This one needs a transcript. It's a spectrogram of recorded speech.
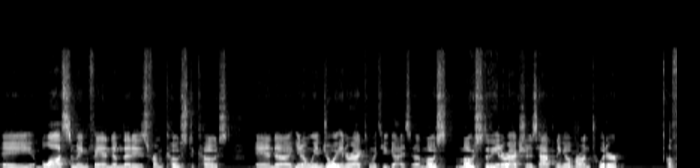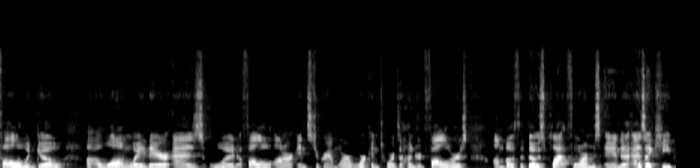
a blossoming fandom that is from coast to coast. And uh, you know we enjoy interacting with you guys. Uh, most most of the interaction is happening over on Twitter a follow would go a long way there, as would a follow on our Instagram. We're working towards 100 followers on both of those platforms. And uh, as I keep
